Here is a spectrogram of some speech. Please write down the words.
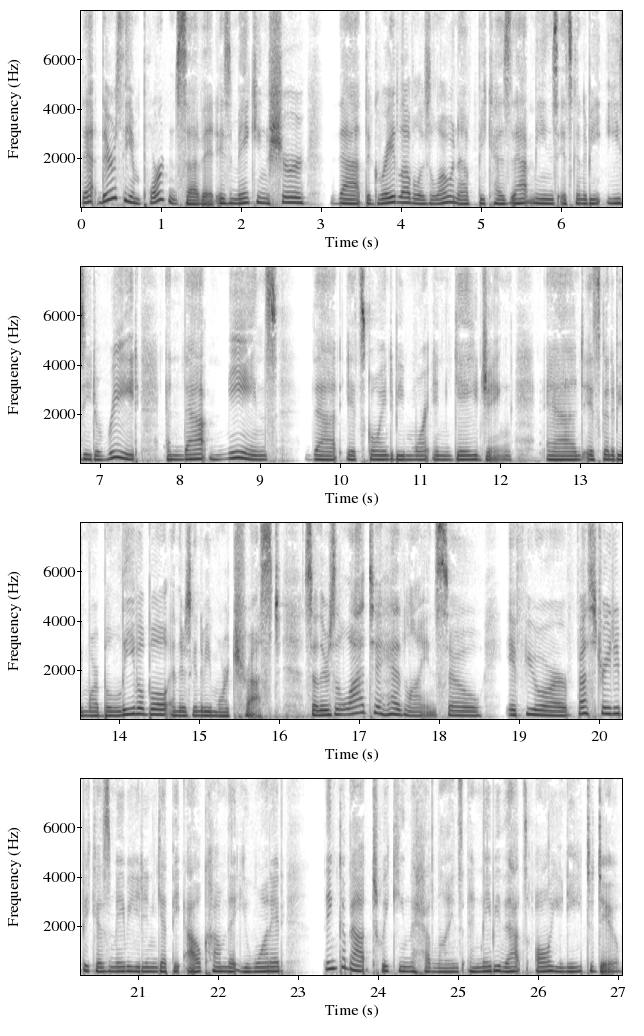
that there's the importance of it is making sure that the grade level is low enough because that means it's going to be easy to read. And that means that it's going to be more engaging and it's going to be more believable and there's going to be more trust. So there's a lot to headlines. So if you're frustrated because maybe you didn't get the outcome that you wanted, think about tweaking the headlines and maybe that's all you need to do.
